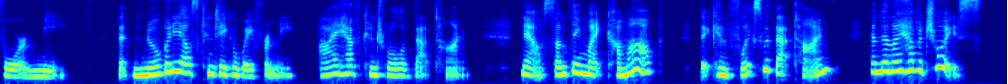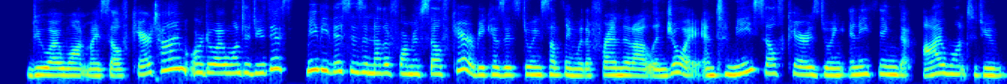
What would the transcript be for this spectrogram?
for me that nobody else can take away from me. I have control of that time. Now, something might come up that conflicts with that time, and then I have a choice do I want my self care time or do I want to do this? Maybe this is another form of self care because it's doing something with a friend that I'll enjoy. And to me, self care is doing anything that I want to do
